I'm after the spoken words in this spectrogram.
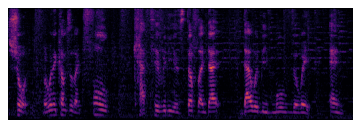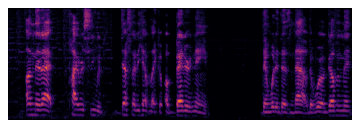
Sure, but when it comes to like full captivity and stuff like that, that would be moved away. And under that, piracy would definitely have like a, a better name than what it does now. The world government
